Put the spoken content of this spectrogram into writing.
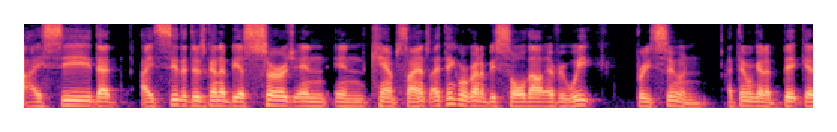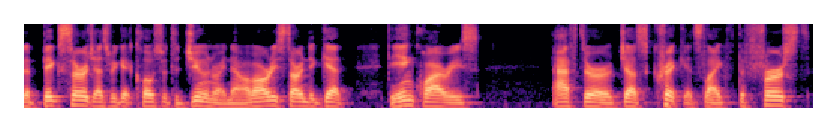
I see that I see that there's going to be a surge in in camp signups. I think we're going to be sold out every week pretty soon. I think we're going to get a big surge as we get closer to June right now. I'm already starting to get the inquiries after just crickets, like the first,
